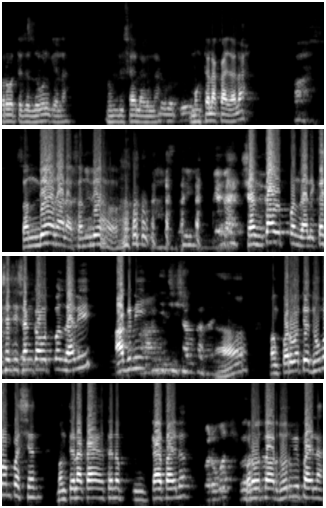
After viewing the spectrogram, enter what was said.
पर्वताच्या जवळ गेला. दिसायला लागला. मग त्याला काय झाला? संदेह झाला संदेह. शंका उत्पन्न झाली. कशाची शंका उत्पन्न झाली? अग्नी. अग्नीची शंका झाली. मग पर्वते धूमम पश्यन. मग त्याला काय त्यानं काय पाहिलं? पर्वत. पर्वतावर धूर बी पाहिला.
